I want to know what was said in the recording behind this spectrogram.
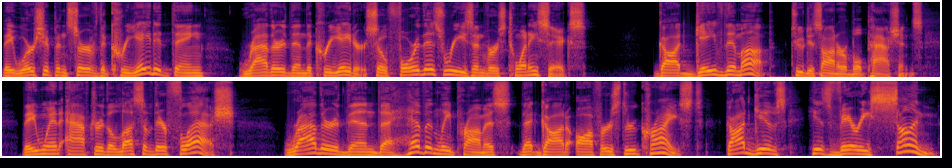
they worship and serve the created thing rather than the Creator. So, for this reason, verse 26, God gave them up to dishonorable passions. They went after the lusts of their flesh rather than the heavenly promise that God offers through Christ. God gives his very Son,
